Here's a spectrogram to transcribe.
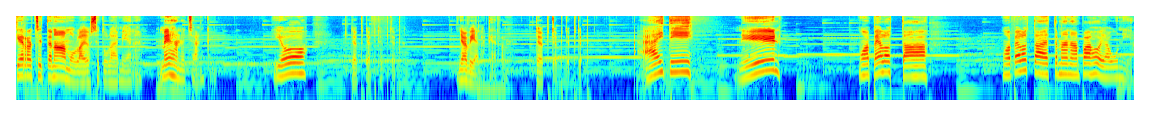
kerrot sitten aamulla, jos se tulee mieleen. Mehän nyt sänkyyn. Joo. Töp, töp, töp, töp. Ja vielä kerran. Töp, töp, töp, töp. Äiti! Niin? Mua pelottaa. Mua pelottaa, että mä näen pahoja unia.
